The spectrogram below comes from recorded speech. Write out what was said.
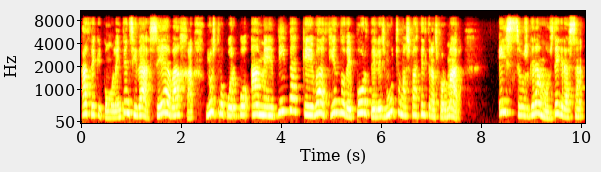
hace que como la intensidad sea baja, nuestro cuerpo a medida que va haciendo deporte le es mucho más fácil transformar esos gramos de grasa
